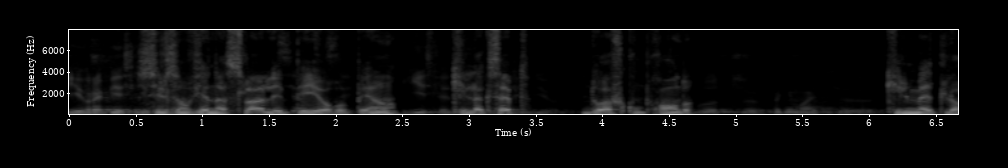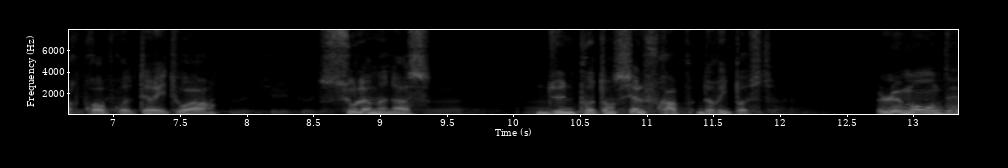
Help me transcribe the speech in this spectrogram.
S'ils en viennent à cela, les pays européens, qui l'acceptent, doivent comprendre qu'ils mettent leur propre territoire sous la menace d'une potentielle frappe de riposte. Le monde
